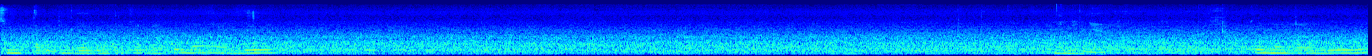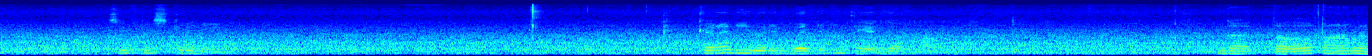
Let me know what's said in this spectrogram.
langsung aku tinggal bentar karena aku mau ngambil ininya. Aku mau ngambil shift screennya. Karena di badan-badan kayak gampang. Gatel tangan aku udah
